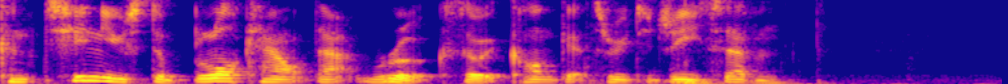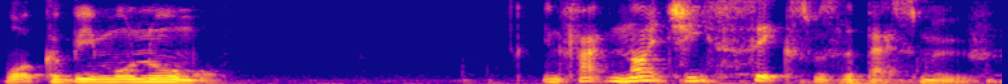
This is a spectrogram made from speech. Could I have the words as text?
continues to block out that rook so it can't get through to g7. What could be more normal? In fact, knight g6 was the best move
